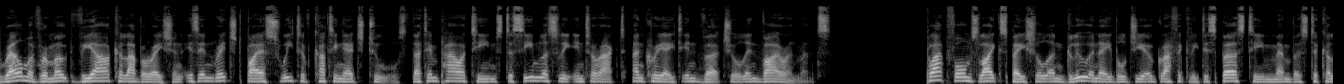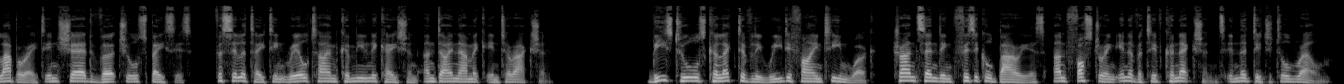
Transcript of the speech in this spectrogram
realm of remote VR collaboration is enriched by a suite of cutting edge tools that empower teams to seamlessly interact and create in virtual environments. Platforms like Spatial and Glue enable geographically dispersed team members to collaborate in shared virtual spaces, facilitating real time communication and dynamic interaction. These tools collectively redefine teamwork, transcending physical barriers and fostering innovative connections in the digital realm.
